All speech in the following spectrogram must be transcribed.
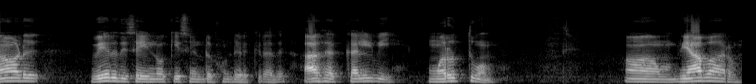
நாடு வேறு திசையை நோக்கி சென்று கொண்டிருக்கிறது. ஆக கல்வி மருத்துவம் வியாபாரம்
